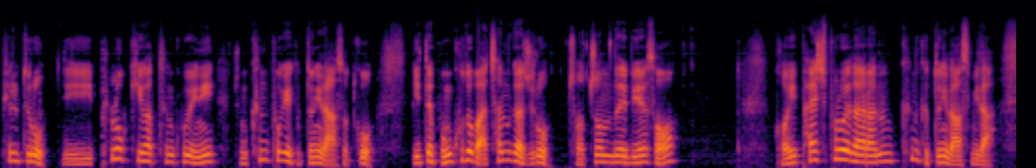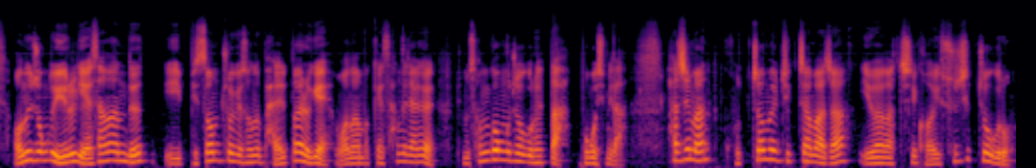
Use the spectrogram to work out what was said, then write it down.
필두로 이 플로키 같은 코인이 좀 큰 폭의 급등이 나왔었고 이때 봉크도 마찬가지로 저점 대비해서 거의 80%에 달하는 큰 급등이 나왔습니다. 어느 정도 이를 예상한 듯 이 빗썸 쪽에서는 발빠르게 원화마켓 상장을 좀 성공적으로 했다 보고 있습니다. 하지만 고점을 찍자마자 이와 같이 거의 수직적으로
